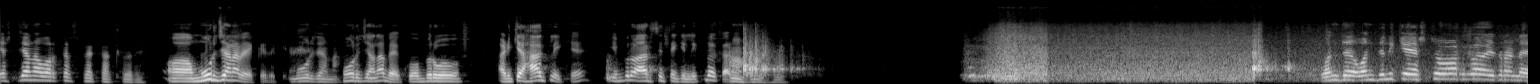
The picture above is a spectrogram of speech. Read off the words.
ಎಷ್ಟ್ ಜನ ವರ್ಕರ್ಸ್ ಬೇಕಾಗ್ತದ್ರಿ? ಆ, ಮೂರ್ ಜನ ಬೇಕು ಇದಕ್ಕೆ. ಮೂರ್ ಜನ? ಮೂರ್ ಜನ ಬೇಕು. ಒಬ್ರು ಅಡಿಕೆ ಹಾಕ್ಲಿಕ್ಕೆ ಇಬ್ರು ಆರ್ಸಿ ತೆಗಿಲಿಕ್ಕೆ ಹ್ಮ್ ಒಂದ್ ಒಂದ್ ದಿನಕ್ಕೆ ಎಷ್ಟು ಇದ್ರಲ್ಲಿ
